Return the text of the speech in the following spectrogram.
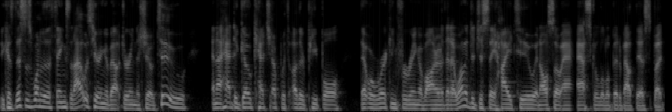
because this is one of the things that I was hearing about during the show too. And I had to go catch up with other people that were working for Ring of Honor that I wanted to just say hi to and also ask a little bit about this. But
